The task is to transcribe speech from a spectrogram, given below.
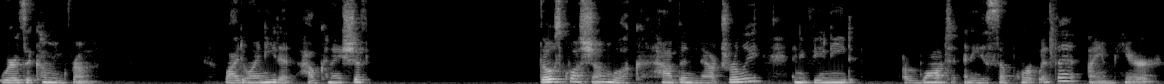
Where is it coming from? Why do I need it? How can I shift? Those questions will happen naturally, and if you need or want any support with it, I am here.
